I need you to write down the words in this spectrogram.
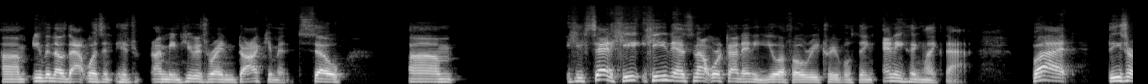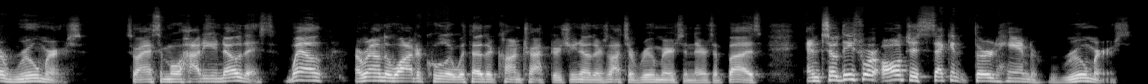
um, even though that wasn't his. I mean, he was writing documents. So um, he said he he has not worked on any UFO retrieval thing, anything like that. But these are rumors. So I asked him, well, how do you know this? Well, around the water cooler with other contractors, you know, there's lots of rumors and there's a buzz. And so these were all just second, third hand rumors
